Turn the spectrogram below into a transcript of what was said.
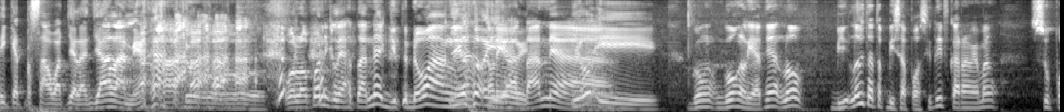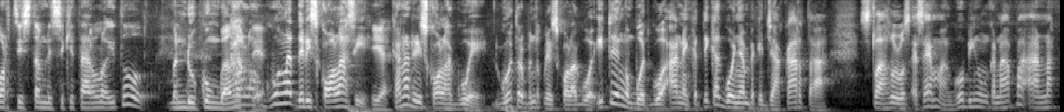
tiket pesawat jalan-jalan ya. Aduh. Walaupun kelihatannya gitu doang ya. Yoi, Kelihatannya. Yoi. Gue gue ngelihatnya lo lo tetap bisa positif karena memang support system di sekitar lo itu mendukung banget Kalau ya. gue ngeliat dari sekolah sih, Iya. karena dari sekolah gue, gue terbentuk dari sekolah gue. Itu yang ngebuat gue aneh. Ketika gue nyampe ke Jakarta, setelah lulus SMA, gue bingung kenapa anak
